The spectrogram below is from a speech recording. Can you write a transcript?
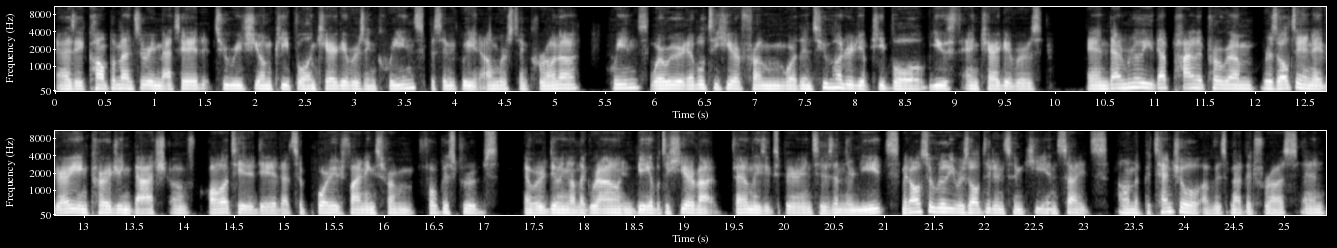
as a complementary method to reach young people and caregivers in Queens, specifically in Elmhurst and Corona, Queens, where we were able to hear from more than 200 people, youth and caregivers. And that really, that pilot program resulted in a very encouraging batch of qualitative data that supported findings from focus groups that we're doing on the ground and being able to hear about families' experiences and their needs. It also really resulted in some key insights on the potential of this method for us. And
